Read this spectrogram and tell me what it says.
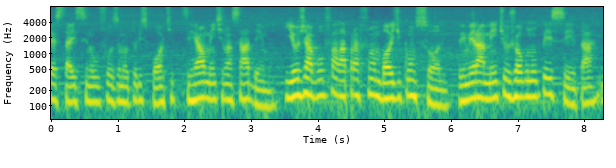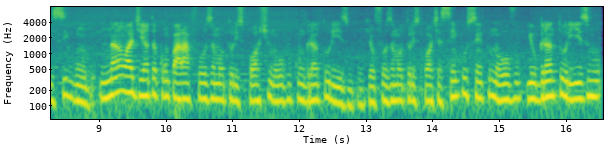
testar esse novo Forza Motorsport se realmente lançar a demo. E eu já vou falar para fanboy de console. Primeiramente eu jogo no PC, tá? E segundo, não adianta comparar Forza Motorsport novo com Gran Turismo, porque o Forza Motorsport é 100% novo e o Gran Turismo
